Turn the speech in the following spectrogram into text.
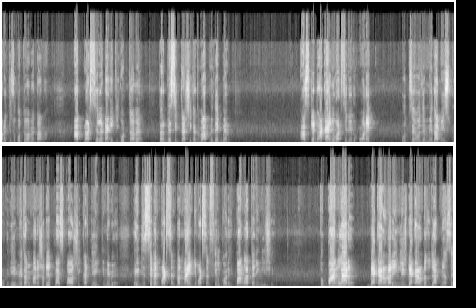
অনেক কিছু করতে পারবে তা না। আপনার ছেলেটাকে কি করতে হবে? তার বেসিকটা শেখাতে হবে। আপনি দেখবেন, আজকে ঢাকা ইউনিভার্সিটির অনেক হচ্ছে ওই যে মেধাবী স্টুডেন্ট মেধাবী মানে সব এ প্লাস পাওয়া শিক্ষার্থী এইটি নেবে এইটি সেভেন পার্সেন্ট বা নাইনটি পার্সেন্ট ফেল করে বাংলাতে আর ইংলিশে। তো বাংলার ব্যাকরণ আর ইংলিশ ব্যাকরণটা যদি আপনি হচ্ছে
